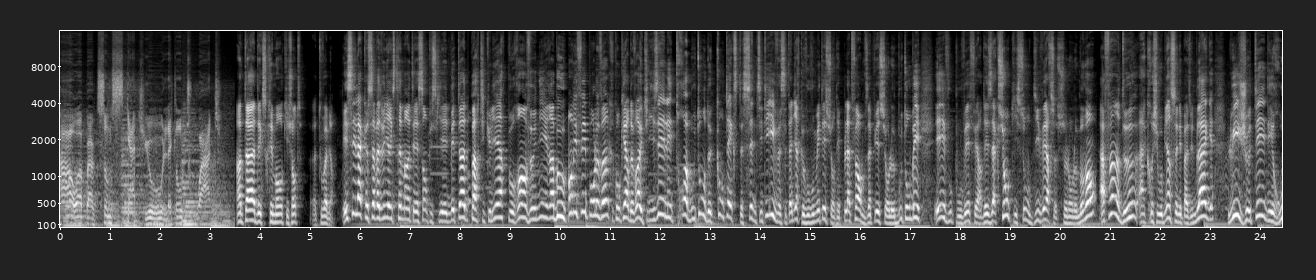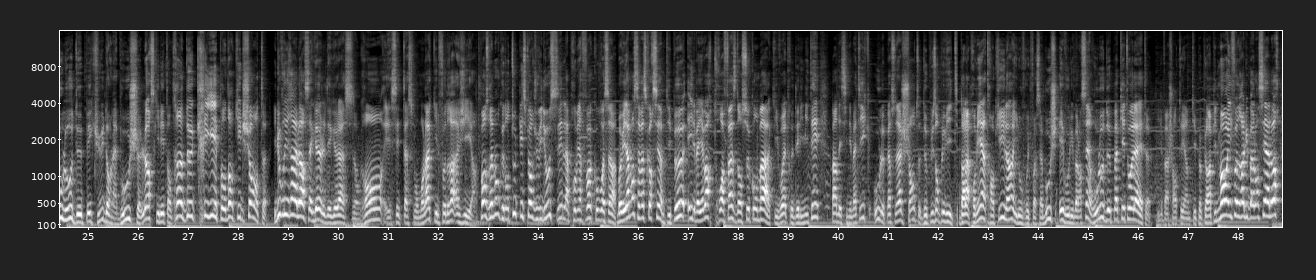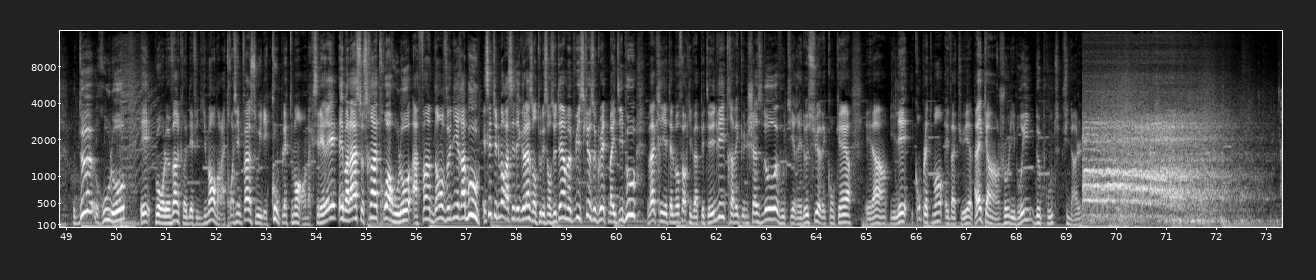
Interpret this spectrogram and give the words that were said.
How about some scat, you little twat? Un tas d'excréments qui chantent tout va bien. Et c'est là que ça va devenir extrêmement intéressant puisqu'il y a une méthode particulière pour en venir à bout. En effet, pour le vaincre, Conquer devra utiliser les trois boutons de contexte sensitive, c'est-à-dire que vous vous mettez sur des plateformes, vous appuyez sur le bouton B et vous pouvez faire des actions qui sont diverses selon le moment, afin de, accrochez-vous bien, ce n'est pas une blague, lui jeter des rouleaux de PQ dans la bouche lorsqu'il est en train de crier pendant qu'il chante. Il ouvrira alors sa gueule dégueulasse en grand, et c'est à ce moment-là qu'il faudra agir. Je pense vraiment que dans toute l'histoire du jeu vidéo, c'est la première fois qu'on voit ça. Bon évidemment ça va se corser un petit peu et il va y avoir trois phases dans ce combat qui vont être délimitées par des cinématiques où le personnage chante de plus en plus vite. Dans la première, tranquille, hein, il ouvre une fois sa bouche et vous lui balancez un rouleau de papier toilette. Il va chanter un petit peu plus rapidement, il faudra lui balancer alors deux rouleaux et pour le vaincre définitivement dans la troisième phase où il est complètement en accéléré, et eh ben là ce sera trois rouleaux afin d'en venir à bout. Et c'est une mort assez dégueulasse dans tous les sens du terme puisque The Great Mighty Boo va crier tellement fort qu'il va péter une vitre avec une chasse d'eau, vous tirez dessus avec Conquer et là, hein, il est complètement évacué avec un joli bruit de prout final.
